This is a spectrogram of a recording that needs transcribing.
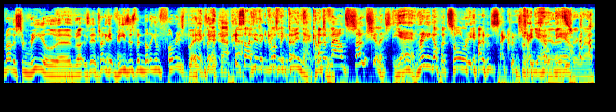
rather surreal, uh, trying to get visas for Nottingham Forest players. this idea that Clough, him you know, doing that, can't an you? avowed socialist, Yeah. ringing up a Tory Home Secretary. Can you help Yeah, me that's out? true, well.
